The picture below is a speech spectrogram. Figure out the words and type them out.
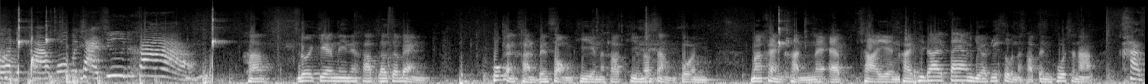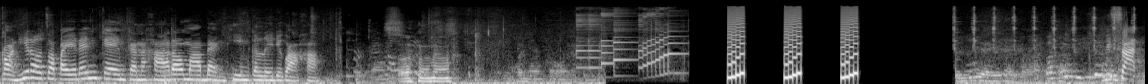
สวัสดีค่ะโมประชาชื่นค่ะ ครับ โดยเกมนี้นะครับเราจะแบ่งผู้แข่งขันเป็น 2 ทีมนะครับ ทีมละสามคนมาแข่งขันในแอปชาเย็นใครที่ได้แต้มเยอะที่สุดนะครับเป็นผู้ชนะ ค่ะก่อนที่เราจะไปเล่นเกมกันนะคะ เรามาแบ่งทีมกันเลยดีกว่าค่ะ เออนะมีสัตว์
